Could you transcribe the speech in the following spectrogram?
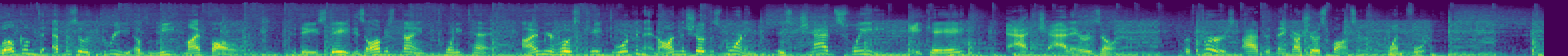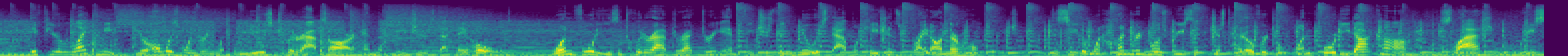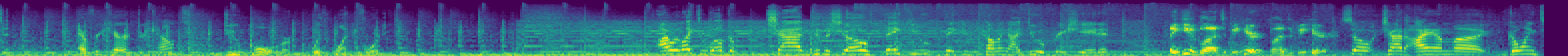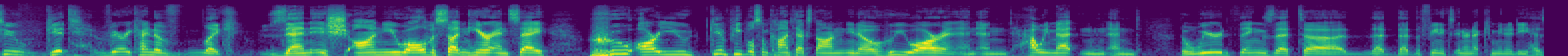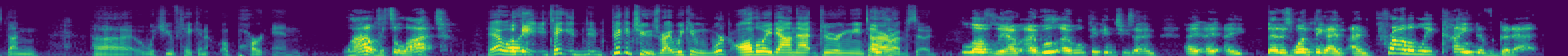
welcome to episode 3 of Meet My Followers. Today's date is August 9th, 2010. I'm your host, Kate Dworkin, and on the show this morning is Chad Swaney, aka at Chad Arizona. But first, I have to thank our show sponsor, 140. If you're like me, you're always wondering what the newest Twitter apps are and the features that they hold. 140 is a Twitter app directory and features the newest applications right on their homepage. To see the 100 most recent, just head over to 140.com slash recent. Every character counts. Do more with 140. I would like to welcome Chad to the show. Thank you. Thank you for coming. I do appreciate it. Thank you. Glad to be here. Glad to be here. So, Chad, I am uh, going to get very kind of like zen ish on you all of a sudden here and say, who are you? Give people some context on, you know, who you are and, and, and how we met and, and the weird things that, uh, that, that the Phoenix internet community has done, uh, which you've taken a part in. Wow, that's a lot. Yeah, well, okay. take pick and choose, right? We can work all the way down that during the entire okay. episode. Lovely. I, I, will. I will pick and choose. I, I, I, that is one thing I'm. I'm probably kind of good at.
